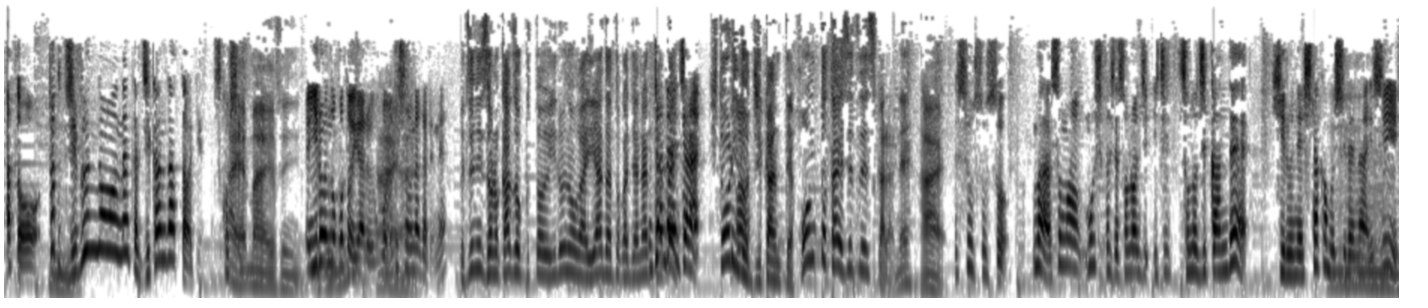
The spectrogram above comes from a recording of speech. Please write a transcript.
後、ちょっと自分のなんか時間があったわけ。少し。はい、まあ、要するに。いろんなことをやる、私の中でね。別にその家族といるのが嫌だとかじゃなくて、じゃない、じゃない。一人の時間って本当大切ですからね。はい。そうそうそう。まあ、その、もしかしてそのじ、一その時間で昼寝したかもしれないし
